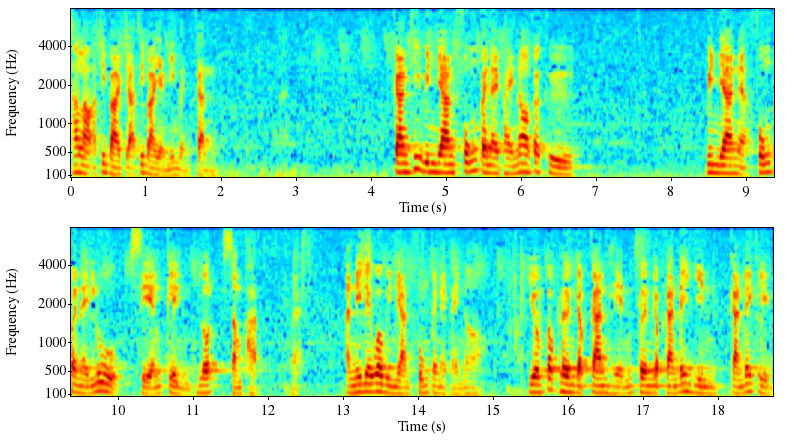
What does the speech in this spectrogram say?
ถ้าเราอธิบายจะอธิบายอย่างนี้เหมือนกัน การที่วิญญาณฟุ้งไปในภายนอกก็คือ วิญญาณเนี่ยฟุ้งไปในรูป เสียงกลิ่นรสสัมผัสนะอันนี้เรียกว่าวิญญาณฟุ้งไปในภายนอก โยมก็เพลินกับการเห็น เพลินกับการได้ยิน การได้กลิ่น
